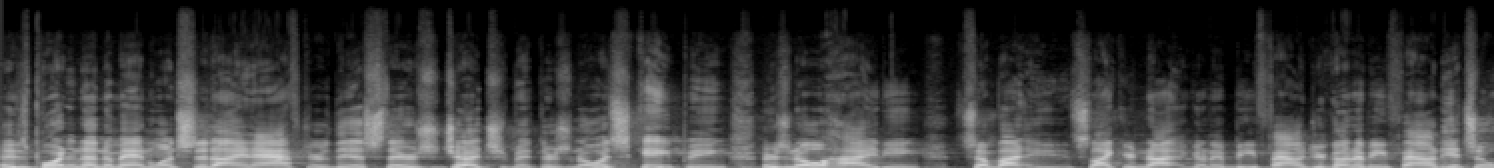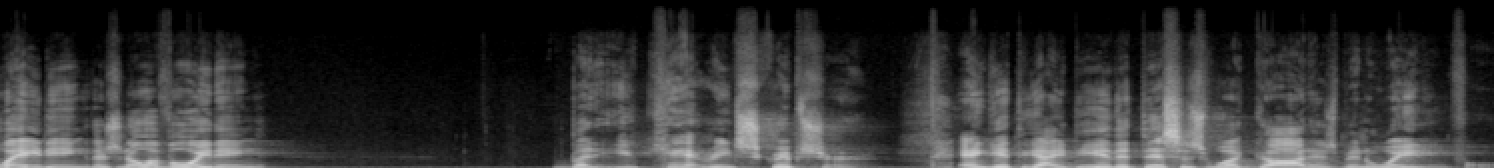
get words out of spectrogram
it is appointed unto man once to die, and after this, there's judgment. There's no escaping. There's no hiding. Somebody, it's like you're not going to be found. You're going to be found. It's awaiting. There's no avoiding. But you can't read Scripture and get the idea that this is what God has been waiting for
